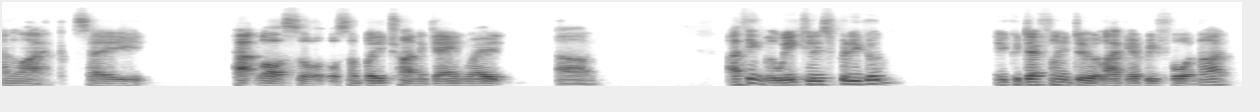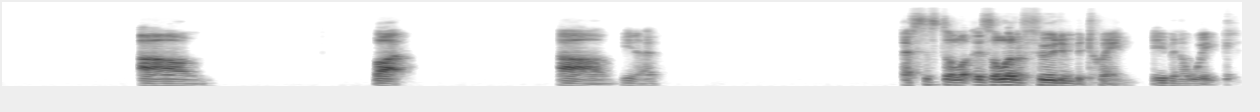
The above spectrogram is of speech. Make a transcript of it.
and like say fat loss or, or somebody trying to gain weight, um, I think the weekly is pretty good. You could definitely do it like every fortnight. Um, but um, you know, that's just a lot. There's a lot of food in between, even a week.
